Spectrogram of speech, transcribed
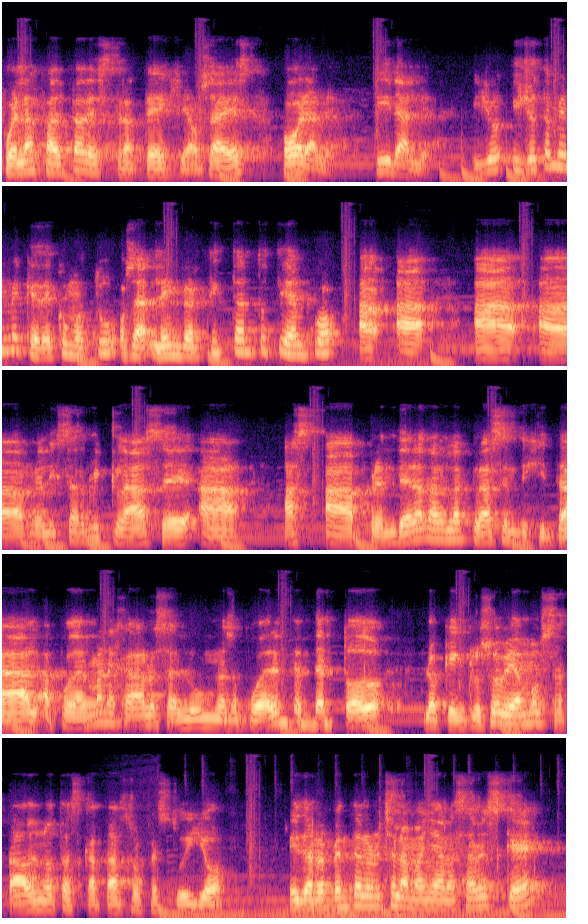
fue la falta de estrategia, o sea, es, órale, tírale. Y yo, y yo también me quedé como tú, o sea, le invertí tanto tiempo a, a, a, realizar mi clase, a, aprender a dar la clase en digital, a poder manejar a los alumnos, a poder entender todo lo que incluso habíamos tratado en otras catástrofes tú y yo. Y de repente a la noche a la mañana, ¿sabes qué?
